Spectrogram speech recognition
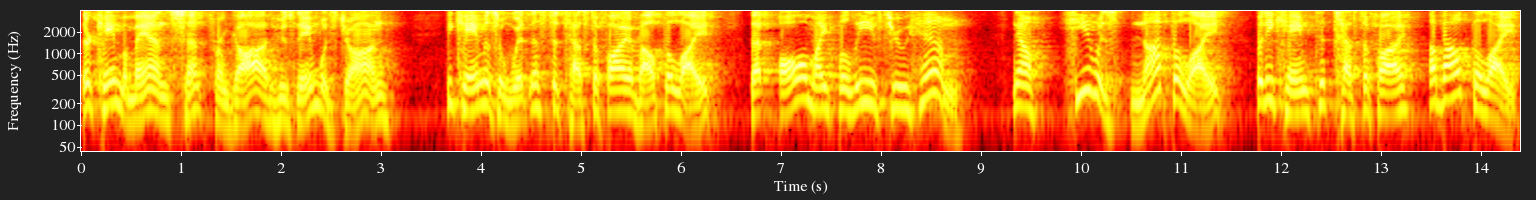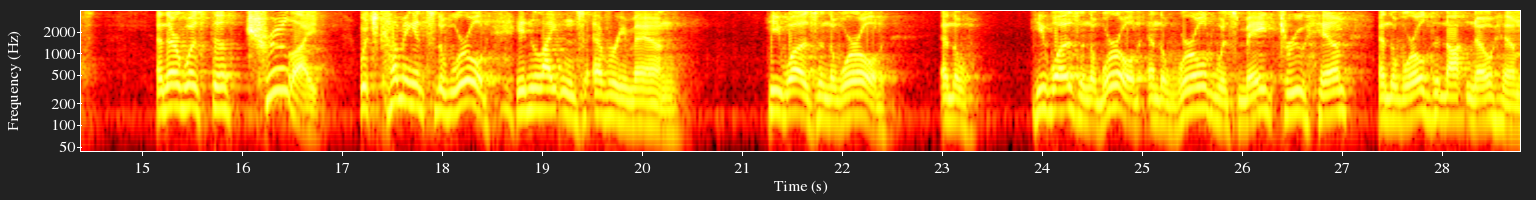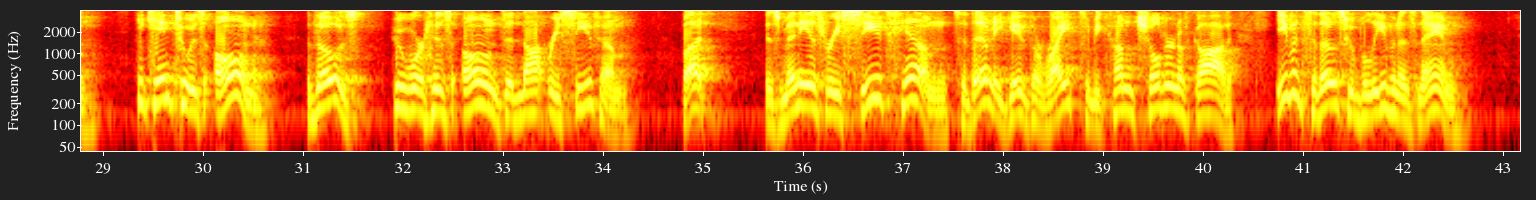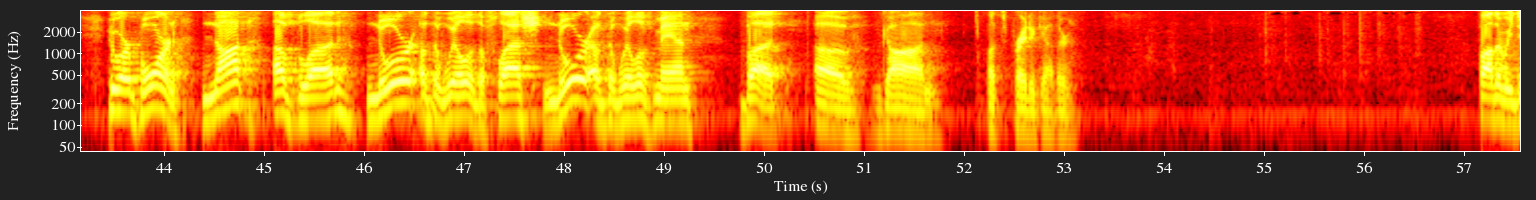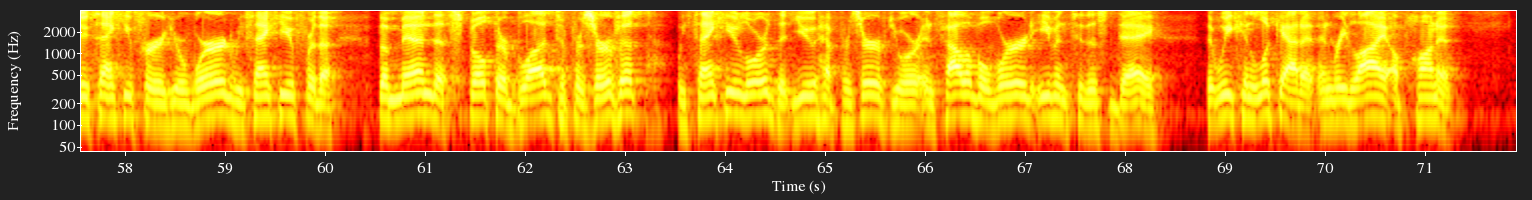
There came a man sent from God whose name was John. He came as a witness to testify about the light, that all might believe through him. Now, he was not the light, but he came to testify about the light. And there was the true light, which coming into the world enlightens every man. He was in the world, and the he was in the world, and the world was made through him, and the world did not know him. He came to his own. Those who were his own did not receive him. But as many as received him, to them he gave the right to become children of God, even to those who believe in his name, who are born not of blood, nor of the will of the flesh, nor of the will of man but of God. Let's pray together. Father, we do thank you for your word. We thank you for the, the men that spilt their blood to preserve it. We thank you, Lord, that you have preserved your infallible word even to this day, that we can look at it and rely upon it.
